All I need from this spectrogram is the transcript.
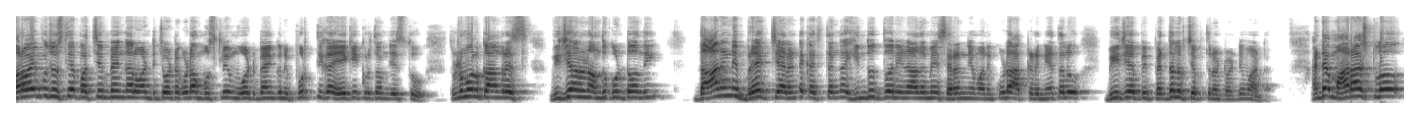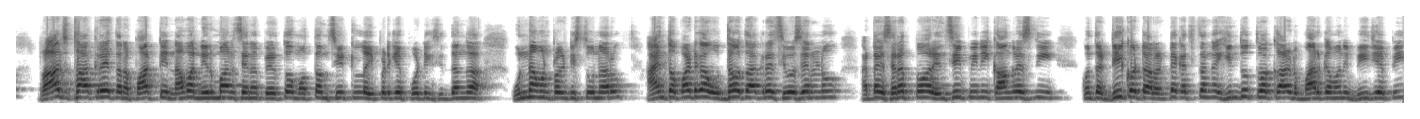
మరోవైపు చూస్తే పశ్చిమ బెంగాల్ వంటి చోట కూడా ముస్లిం ఓటు బ్యాంకుని పూర్తిగా ఏకీకృతం చేస్తూ తృణమూల్ కాంగ్రెస్ విజయాలను అందుకుంటోంది. దానిని బ్రేక్ చేయాలంటే ఖచ్చితంగా హిందుత్వ నినాదమే శరణ్యం అని కూడా అక్కడి నేతలు బీజేపీ పెద్దలకు చెప్తున్నటువంటి మాట. అంటే మహారాష్ట్రలో రాజ్ ఠాక్రే తన పార్టీ నవ నిర్మాణ సేన పేరుతో మొత్తం సీట్లలో ఇప్పటికే పోటీకి సిద్ధంగా ఉన్నామని ప్రకటిస్తున్నారు. ఆయనతో పాటుగా ఉద్ధవ్ ఠాక్రే శివసేనను అట్లాగే శరద్ పవార్ ఎన్సీపీని కాంగ్రెస్ని కొంత ఢీ కొట్టాలంటే ఖచ్చితంగా హిందుత్వ కార్డు మార్గం అని బీజేపీ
